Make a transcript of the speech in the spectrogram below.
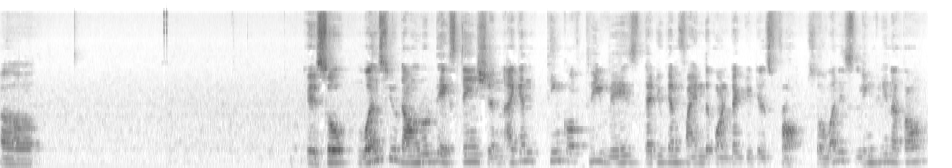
uh, Okay, so once you download the extension, I can think of three ways that you can find the contact details from. So one is LinkedIn account.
